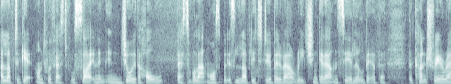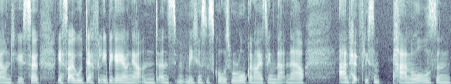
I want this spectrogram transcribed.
I love to get onto a festival site and enjoy the whole festival atmosphere, but it's lovely to do a bit of outreach and get out and see a little bit of the, the country around you. So, yes, I will definitely be going out and, and meeting some schools. We're organising that now and hopefully some panels and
